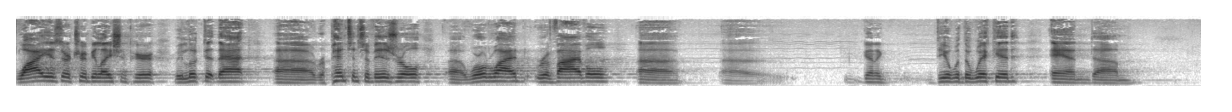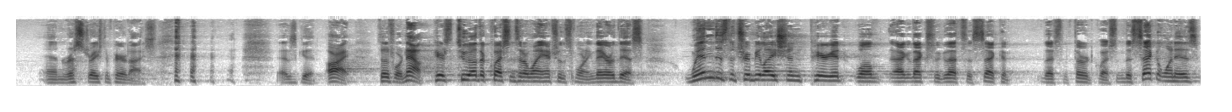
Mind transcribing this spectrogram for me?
why is there a tribulation period? We looked at that. Uh, repentance of Israel, uh, worldwide revival. Going to deal with the wicked and, um, and restoration of paradise. that is good. All right, so forth. Now, here's two other questions that I want to answer this morning. They are this When does the tribulation period, well, actually, that's the second that's the third question. The second one is,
